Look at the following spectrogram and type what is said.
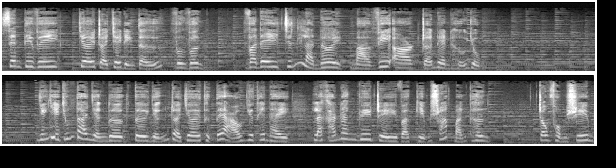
xem TV, chơi trò chơi điện tử, vân vân. Và đây chính là nơi mà VR trở nên hữu dụng. Những gì chúng ta nhận được từ những trò chơi thực tế ảo như thế này là khả năng duy trì và kiểm soát bản thân. Trong phòng gym,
